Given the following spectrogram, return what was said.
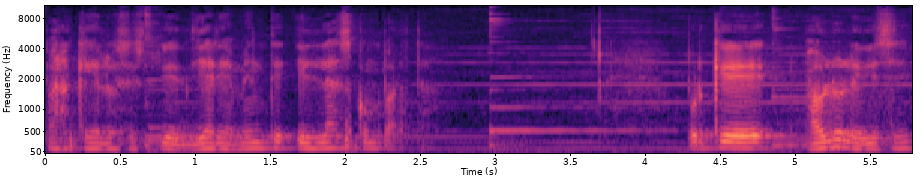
para que los estudie diariamente y las comparta. Porque Pablo le dice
